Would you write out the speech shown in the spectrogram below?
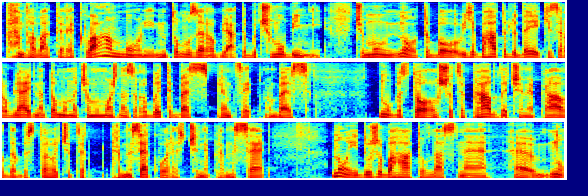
продавати рекламу і на тому заробляти. Бо чому б і ні? Чому ну бо є багато людей, які заробляють на тому, на чому можна заробити безпринципно, без ну без того, що це правда чи неправда, без того, чи це принесе користь чи не принесе. Ну і дуже багато, власне, е, ну,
